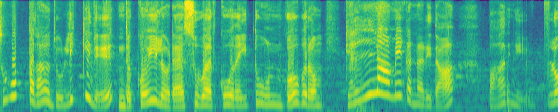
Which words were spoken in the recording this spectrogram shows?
சூப்பராக ஜொலிக்குது. இந்த கோயிலோட சுவர் கூரை தூண் கோபுரம் எல்லாமே கண்ணாடி தான். பாருங்க இவ்வளோ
